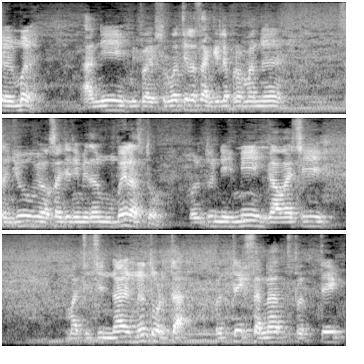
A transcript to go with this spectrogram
तळमळ. आणि मी प सुरुवातीला सांगितल्याप्रमाणे संजीव व्यवसायाच्या निमित्तानं मुंबईला असतो. परंतु नेहमी गावाची मातीची नाळ न तोडता प्रत्येक सणात प्रत्येक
